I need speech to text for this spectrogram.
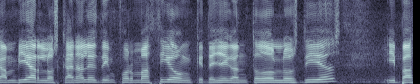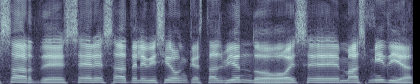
cambiar los canales de información que te llegan todos los días y pasar de ser esa televisión que estás viendo o ese más media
